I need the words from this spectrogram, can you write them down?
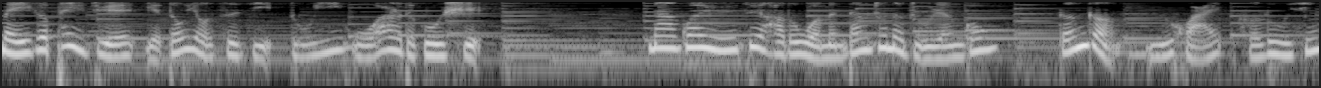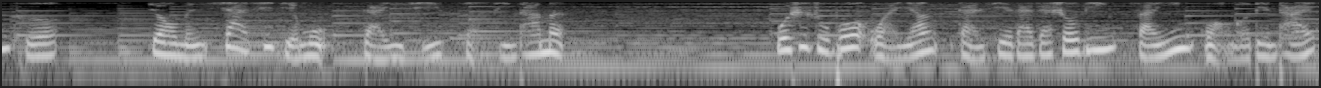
每一个配角也都有自己独一无二的故事。那关于最好的我们当中的主人公耿耿、余淮和陆星河，就我们下期节目再一起走进他们。我是主播晚央，感谢大家收听梵音网络电台，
